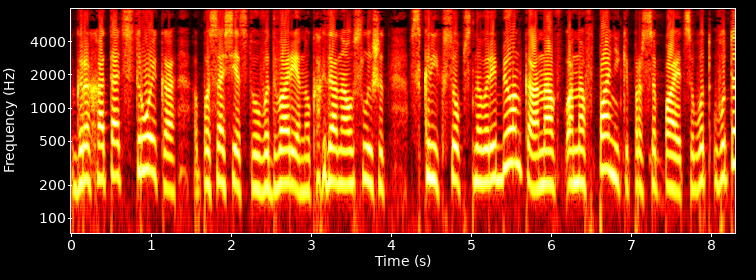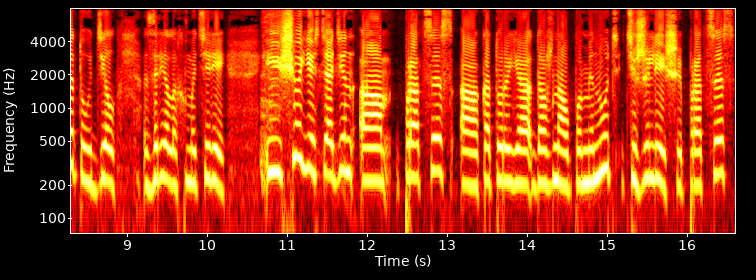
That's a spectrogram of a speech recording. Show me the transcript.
грохотать стройка по соседству во дворе, но когда она услышит вскрик собственного ребенка, она она в панике просыпается. Вот вот это удел зрелых матерей. И еще есть один а, процесс, а, который я должна упомянуть, тяжелейший процесс.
